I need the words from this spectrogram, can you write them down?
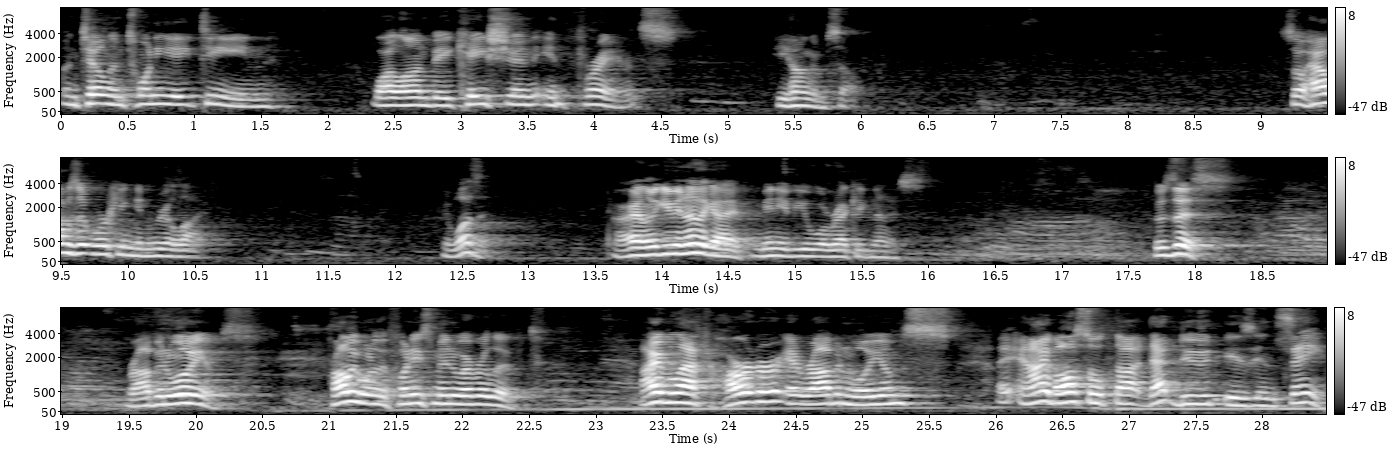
Until in 2018, while on vacation in France, he hung himself. So, how was it working in real life? It wasn't. All right, let me give you another guy many of you will recognize. Who's this? Robin Williams. Probably one of the funniest men who ever lived. I've laughed harder at Robin Williams, and I've also thought that dude is insane.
